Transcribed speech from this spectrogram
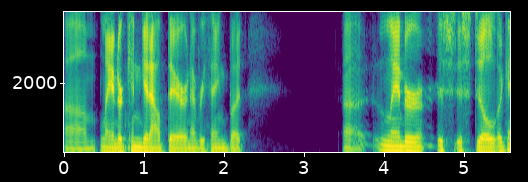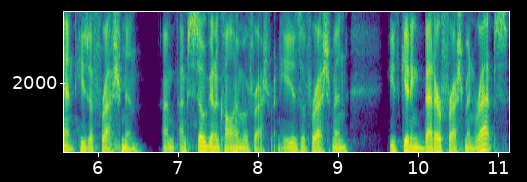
Um, Lander can get out there and everything, but uh, Lander is, is still, again, he's a freshman. I'm, I'm still going to call him a freshman. He is a freshman. He's getting better freshman reps.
